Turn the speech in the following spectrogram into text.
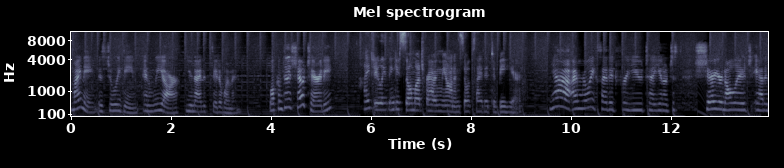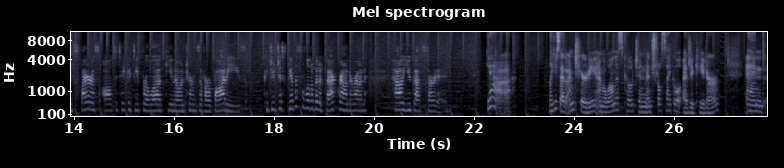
My name is Julie Dean, and we are United State of Women. Welcome to the show, Charity. Hi, Julie. Thank you so much for having me on. I'm so excited to be here. Yeah, I'm really excited for you to, you know, just share your knowledge and inspire us all to take a deeper look, you know, in terms of our bodies. Could you just give us a little bit of background around how you got started? Yeah. Like you said, I'm Charity. I'm a wellness coach and menstrual cycle educator. And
